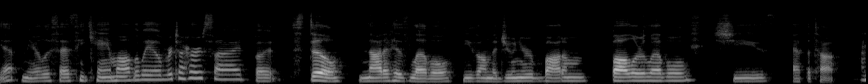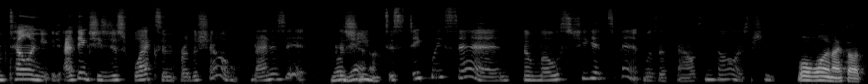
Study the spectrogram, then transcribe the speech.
Yep, Mirla says he came all the way over to her side, but still not at his level. He's on the junior bottom baller level. She's at the top. I'm telling you, I think she's just flexing for the show. That is it. Well, Because she distinctly said the most she had spent was a thousand dollars. Well, one, I thought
